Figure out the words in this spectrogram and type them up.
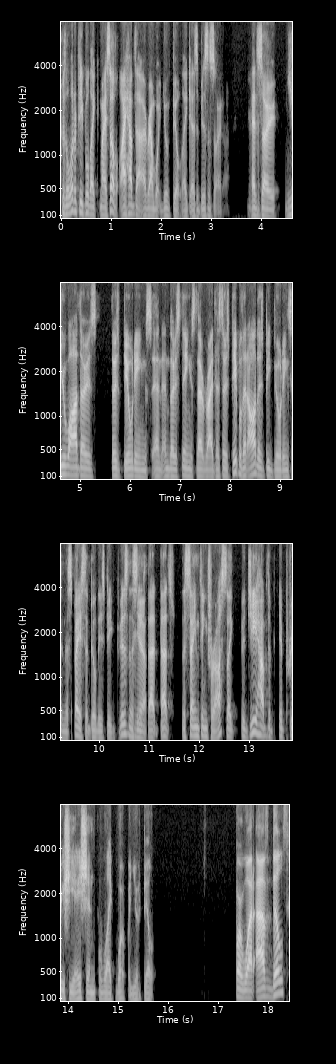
Because a lot of people like myself, I have that around what you've built, like as a business owner, and so you are those those buildings and and those things that right. There's those people that are those big buildings in the space that build these big businesses. Yeah. That that's the same thing for us. Like, but do you have the appreciation for like what you've built? For what I've built,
